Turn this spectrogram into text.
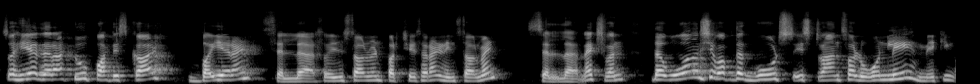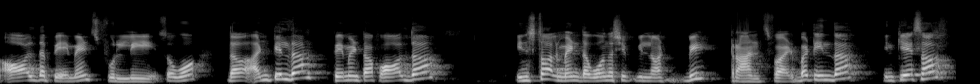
So here there are two parties called buyer and seller. So installment purchaser and installment seller. Next one, the ownership of the goods is transferred only making all the payments fully. So the until the payment of all the installment, the ownership will not be transferred. But in the in case of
